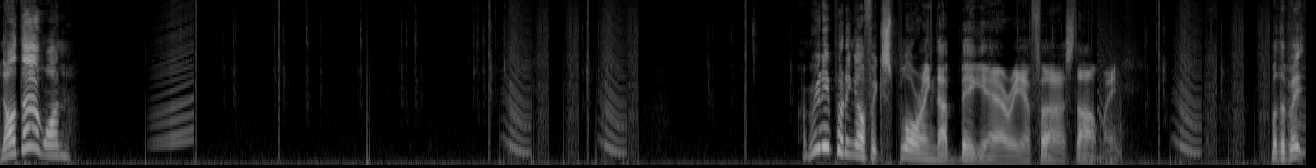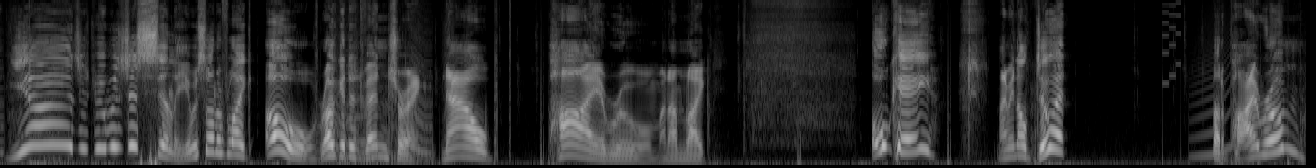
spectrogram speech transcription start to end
Not that one. I'm really putting off exploring that big area first, aren't we? But the bit, yeah, it was just silly. It was sort of like, oh, rugged adventuring. Now, pie room. And I'm like, okay. I mean, I'll do it. But a pie room?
